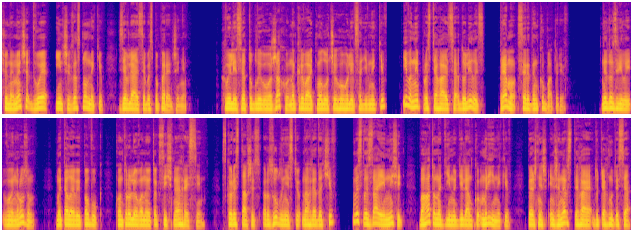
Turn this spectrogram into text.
Щонайменше двоє інших засновників з'являються без попередження. Хвилі святобливого жаху накривають молодших гоголів садівників, і вони простягаються до лілиць прямо серед інкубаторів. Недозрілий воїн розум, металевий павук контрольованої токсичної агресії, скориставшись розгубленістю наглядачів, вислизає і нищить багатонадійну ділянку мрійників, перш ніж інженер стигає дотягнутися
